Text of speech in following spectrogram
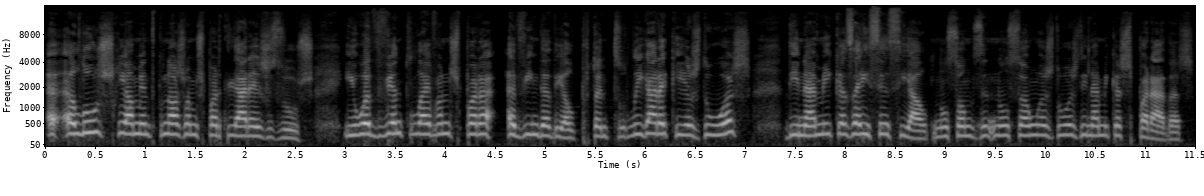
a luz realmente que nós vamos partilhar é Jesus e o advento leva-nos para a vinda dele. Portanto, ligar aqui as duas dinâmicas é essencial, não são, não são as duas dinâmicas separadas.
